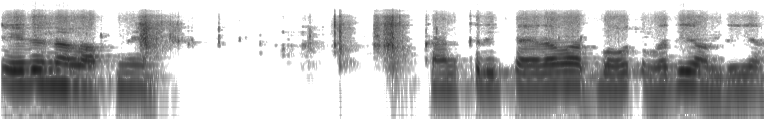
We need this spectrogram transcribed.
ਇਹਦੇ ਨਾਲ ਆਪਣੇ ਕਣਕ ਦੀ ਪੈਦਾਵਾਰ ਬਹੁਤ ਵਧੀਆ ਹੁੰਦੀ ਆ।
